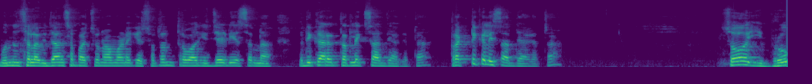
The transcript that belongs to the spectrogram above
ಮುಂದಿನ ಸಲ ವಿಧಾನಸಭಾ ಚುನಾವಣೆಗೆ ಸ್ವತಂತ್ರವಾಗಿ ಜೆ ಡಿ ಎಸ್ ಅನ್ನು ಅಧಿಕಾರಕ್ಕೆ ತರಲಿಕ್ಕೆ ಸಾಧ್ಯ ಆಗುತ್ತಾ? ಪ್ರಾಕ್ಟಿಕಲಿ ಸಾಧ್ಯ ಆಗುತ್ತಾ? ಸೊ ಇಬ್ರು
